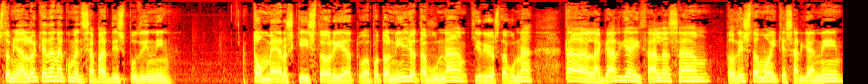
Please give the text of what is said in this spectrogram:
στο μυαλό και δεν ακούμε τις απαντήσεις που δίνει το μέρος και η ιστορία του. Από τον ήλιο, τα βουνά, κυρίως τα βουνά, τα λαγκάδια, η θάλασσα, το δίστομο, η Κεσαριανή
